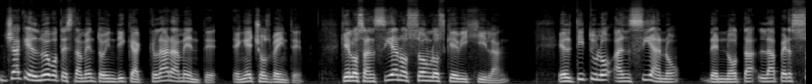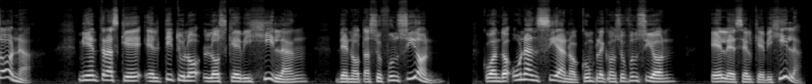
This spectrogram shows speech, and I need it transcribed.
ya que el Nuevo Testamento indica claramente en Hechos 20 que los ancianos son los que vigilan. El título anciano denota la persona, mientras que el título los que vigilan denota su función. Cuando un anciano cumple con su función, él es el que vigila.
